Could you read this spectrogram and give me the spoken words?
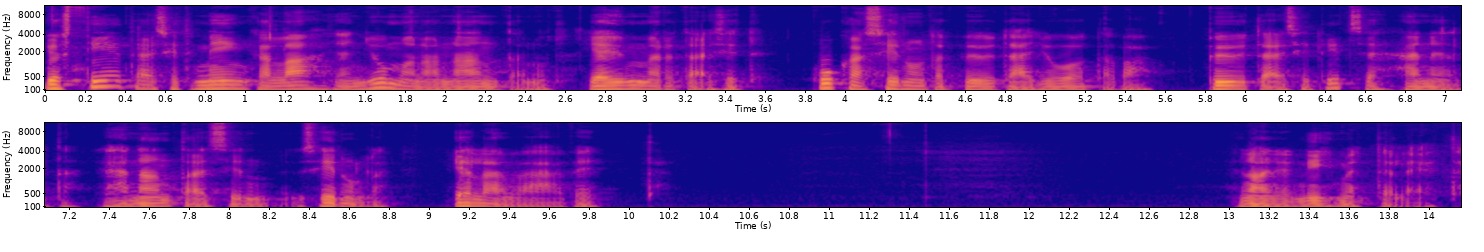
Jos tietäisit, minkä lahjan Jumala on antanut ja ymmärtäisit, kuka sinulta pyytää juotavaa, pyytäisit itse häneltä ja hän antaisi sinulle elävää vettä. Nainen ihmettelee, että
